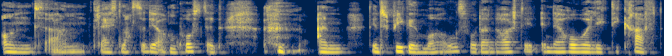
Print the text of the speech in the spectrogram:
Und ähm, vielleicht machst du dir auch ein Post-it an den Spiegel morgens, wo dann drauf steht, in der Ruhe liegt die Kraft.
